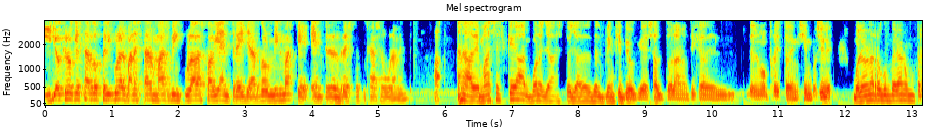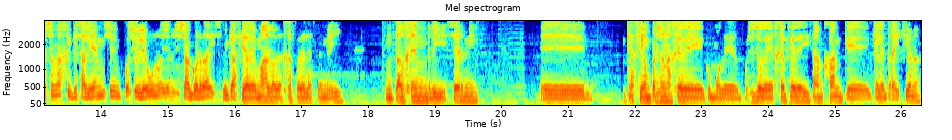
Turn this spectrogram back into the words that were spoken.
Y yo creo que estas dos películas van a estar más vinculadas todavía entre ellas dos mismas que entre el resto, quizás seguramente. Ah, Además es que, ah, bueno, ya esto ya desde el principio que saltó la noticia del, del nuevo proyecto de Misión Imposible. Vuelven a recuperar un personaje que salía en Misión Imposible 1, yo no sé si os acordáis, el que hacía de malo, de jefe del FMI, un tal Henry Cerny, eh, que hacía un personaje de, como de, pues eso, de jefe de Ethan Hunt que, que le traiciona.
